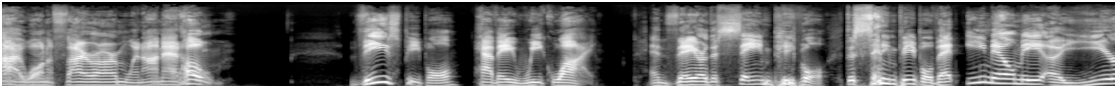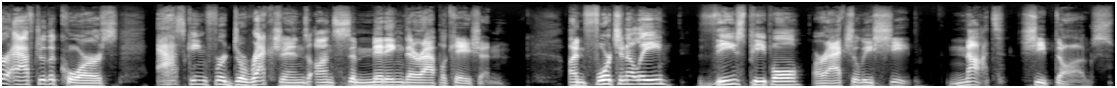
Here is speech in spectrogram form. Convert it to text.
I want a firearm when I'm at home. These people have a weak why. And they are the same people, the same people that email me a year after the course asking for directions on submitting their application. Unfortunately, these people are actually sheep, not sheepdogs.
